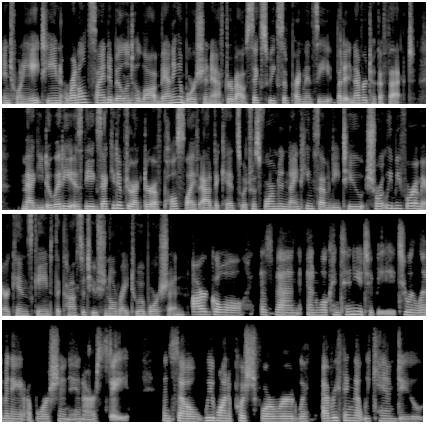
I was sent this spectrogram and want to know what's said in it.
In 2018, Reynolds signed a bill into law banning abortion after about six weeks of pregnancy, but it never took effect. Maggie DeWitte is the executive director of Pulse Life Advocates, which was formed in 1972, shortly before Americans gained the constitutional right to abortion. Our goal has been and will continue to be to eliminate abortion in our state. And so we want to push forward with everything that we can do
